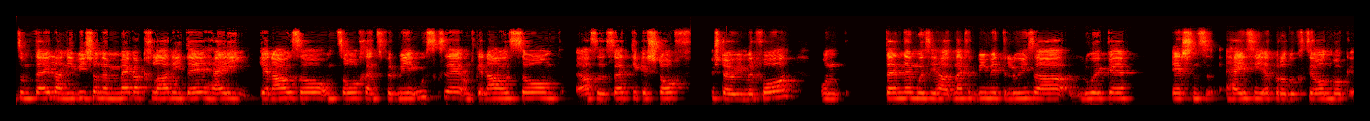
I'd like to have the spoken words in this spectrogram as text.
Zum Teil habe ich wie schon eine mega klare Idee, hey, genau so und so könnte es für mich aussehen und genau so und also solchen Stoff stelle ich mir vor und dann muss ich halt nachher wie mit Luisa schauen, erstens haben sie eine Produktion, die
